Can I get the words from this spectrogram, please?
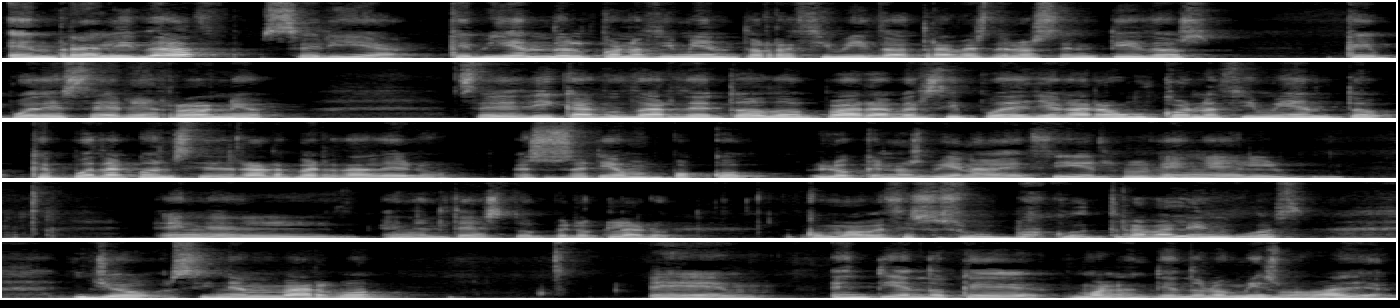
en realidad sería que viendo el conocimiento recibido a través de los sentidos, que puede ser erróneo, se dedica a dudar de todo para ver si puede llegar a un conocimiento que pueda considerar verdadero. Eso sería un poco lo que nos viene a decir en, el, en, el, en el texto. Pero claro, como a veces es un poco trabalenguas, yo, sin embargo, eh, entiendo que, bueno, entiendo lo mismo, vaya,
